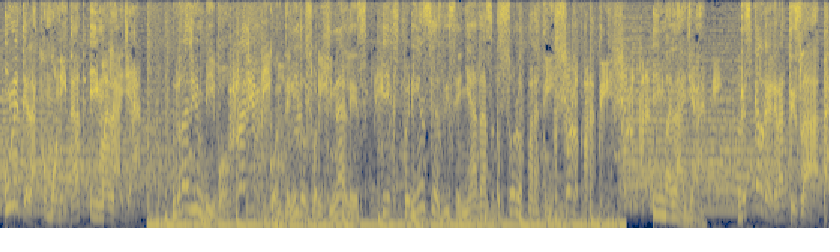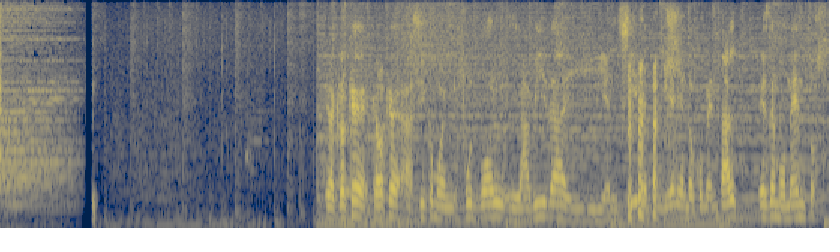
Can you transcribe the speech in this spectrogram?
Únete a la comunidad Himalaya. Radio en vivo. Radio en vivo. Contenidos originales y experiencias diseñadas solo para ti. Solo para ti. Himalaya. Descarga gratis la app. Mira, creo que, creo que así como el fútbol, la vida y, el cine también y el documental es de momentos.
